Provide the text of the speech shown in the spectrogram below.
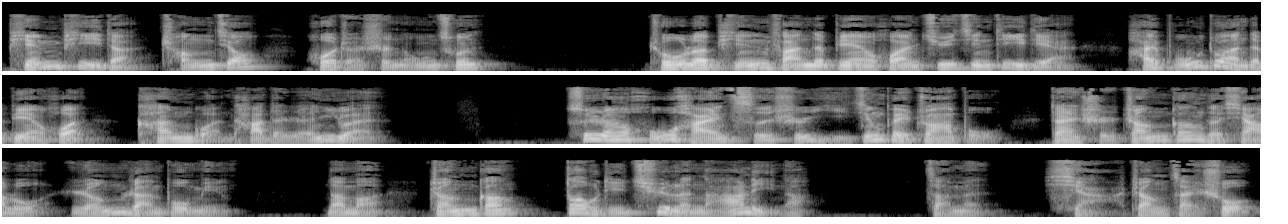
偏僻的城郊或者是农村。除了频繁的变换拘禁地点，还不断的变换看管他的人员。虽然胡海此时已经被抓捕，但是张刚的下落仍然不明。那么张刚到底去了哪里呢？咱们下章再说。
